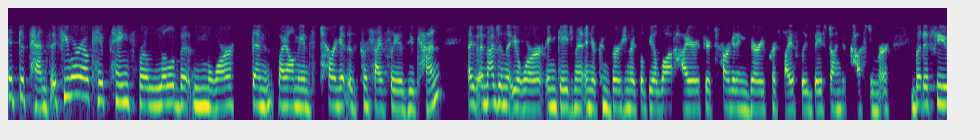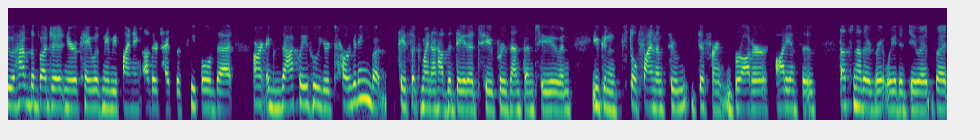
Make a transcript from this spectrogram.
It depends. If you are okay paying for a little bit more, then by all means target as precisely as you can. I imagine that your engagement and your conversion rates will be a lot higher if you're targeting very precisely based on your customer. But if you have the budget and you're okay with maybe finding other types of people that aren't exactly who you're targeting, but Facebook might not have the data to present them to you, and you can still find them through different broader audiences. That's another great way to do it. But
